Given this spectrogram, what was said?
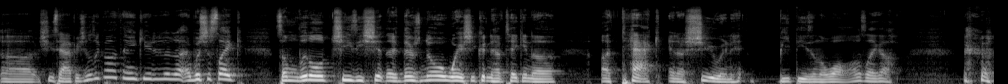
Uh, she's happy. She was like, "Oh, thank you." It was just like some little cheesy shit. There, there's no way she couldn't have taken a a tack and a shoe and beat these in the wall. I was like, "Oh."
